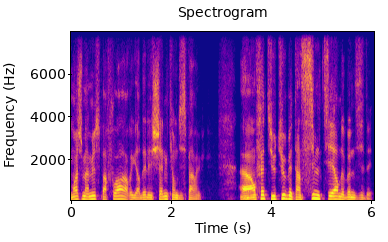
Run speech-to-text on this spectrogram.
moi je m'amuse parfois à regarder les chaînes qui ont disparu. Euh, mmh. en fait, YouTube est un cimetière de bonnes idées.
